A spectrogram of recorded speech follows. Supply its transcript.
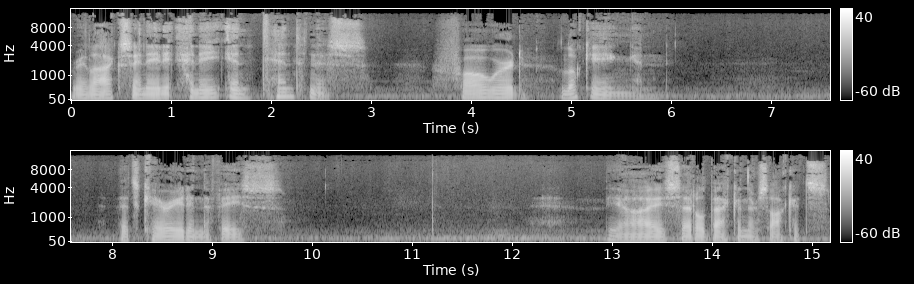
Relaxing any, any intentness, forward looking, and that's carried in the face. The eyes settle back in their sockets.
